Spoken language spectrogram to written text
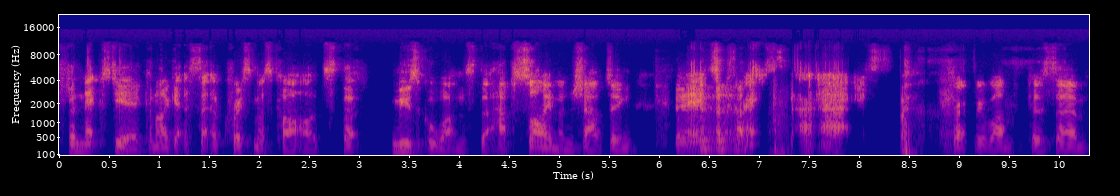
for next year can I get a set of Christmas cards that musical ones that have Simon shouting "It's Christmas" for everyone because um,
